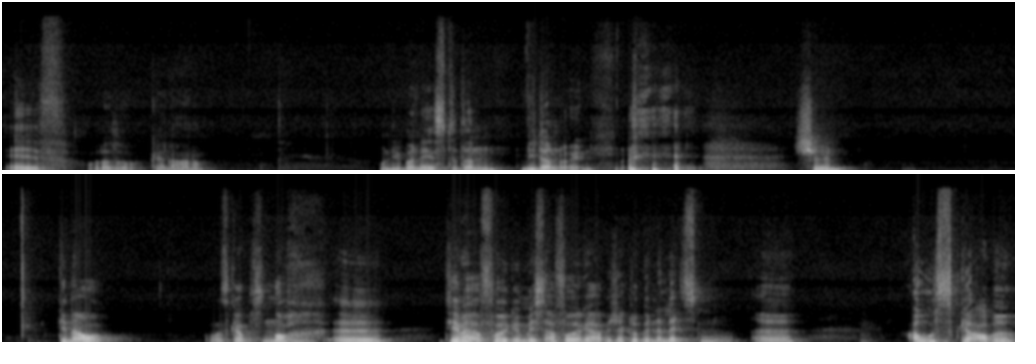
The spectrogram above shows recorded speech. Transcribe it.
elf oder so, keine Ahnung. Und übernächste dann wieder neun. Schön. Genau. Was gab es noch? Äh, Thema Erfolge, Misserfolge habe ich ja, glaube ich, in der letzten äh, Ausgabe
